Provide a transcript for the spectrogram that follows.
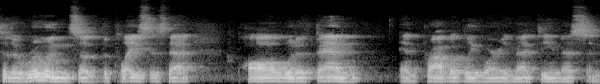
to the ruins of the places that Paul would have been, and probably where he met Demas and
